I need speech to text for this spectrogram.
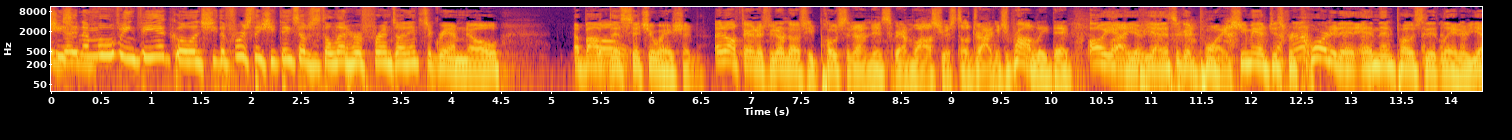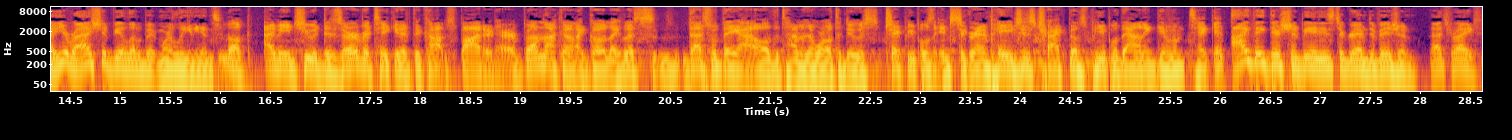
she's get- in a moving vehicle, and she the first thing she thinks of is to let her friends on Instagram know about Well- this situation. In all fairness, we don't know if she posted it on Instagram while she was still driving. She probably did. Oh yeah, yeah, yeah. That's a good point. She may have just recorded it and then posted it later. Yeah, you're right. I should be a little bit more lenient. Look, I mean, she would deserve a ticket if the cop spotted her, but I'm not gonna like go like let's. That's what they got all the time in the world to do is check people's Instagram pages, track those people down, and give them tickets. I think there should be an Instagram division. That's right.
